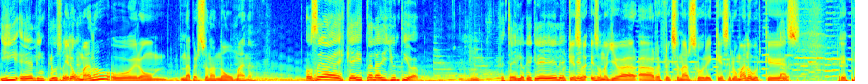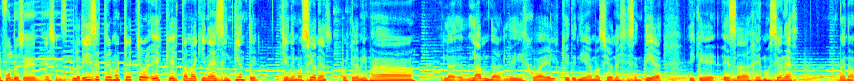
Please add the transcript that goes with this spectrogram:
Y él incluso... ¿Era humano o era un- una persona no humana? O sea, es que ahí está la disyuntiva. ¿Cachai? Lo que cree él Porque es eso, que- eso nos lleva a, a reflexionar sobre qué es el humano, porque Claro. es, es profundo ese, ese- Lo que dice este muchacho es que esta máquina es sintiente, tiene emociones, porque la misma la- Lambda le dijo a él que tenía emociones y sentía, y que esas emociones, bueno,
